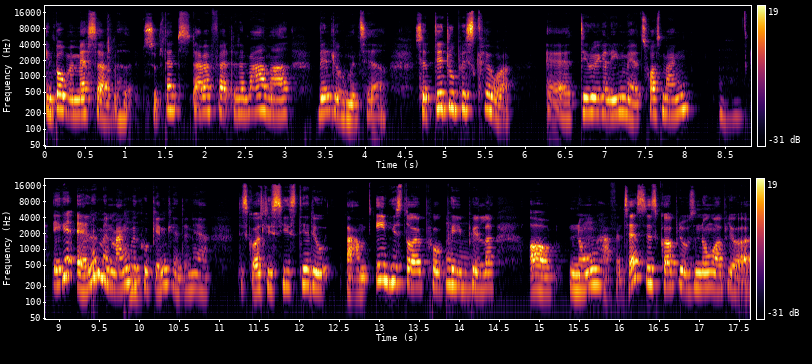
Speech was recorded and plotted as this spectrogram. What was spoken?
en bog med masser af hvad hedder det, substans. Der er i hvert fald, den er meget, meget veldokumenteret. Så det, du beskriver, øh, det er du ikke alene med. Jeg tror også mange, mm-hmm. ikke alle, men mange vil kunne genkende den her. Det skal også lige siges, det her det er jo bare om en historie på p-piller, og nogen har fantastiske oplevelser, nogle oplever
